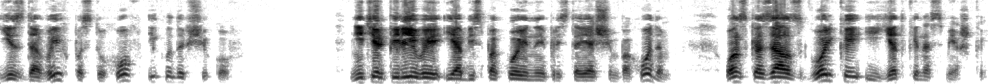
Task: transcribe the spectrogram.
ездовых, пастухов и кладовщиков. Нетерпеливый и обеспокоенный предстоящим походом, он сказал с горькой и едкой насмешкой.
